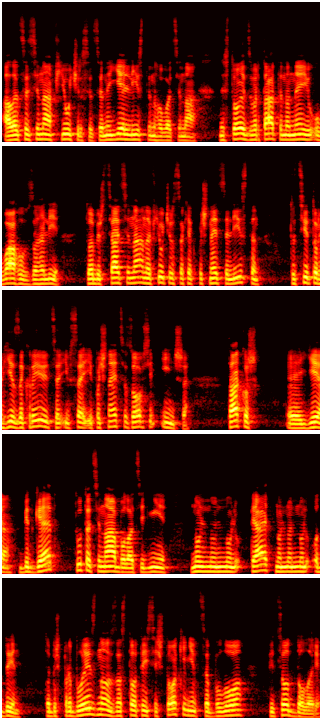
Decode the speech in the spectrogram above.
Але це ціна ф'ючерси, це не є лістингова ціна. Не стоїть звертати на неї увагу взагалі. Тобі ж ця ціна на ф'ючерсах, як почнеться лістинг, то ці торги закриються і все, і почнеться зовсім інше. Також е, є BitGet, тут ціна була ці дні 0,005-0,001. Тобі ж приблизно за 100 тисяч токенів це було 500 доларів,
